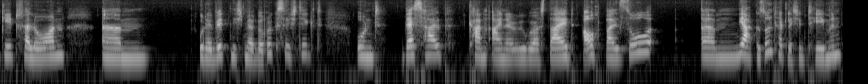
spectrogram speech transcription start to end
geht verloren ähm, oder wird nicht mehr berücksichtigt und deshalb kann eine Reverse Diet auch bei so ähm, ja, gesundheitlichen Themen,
